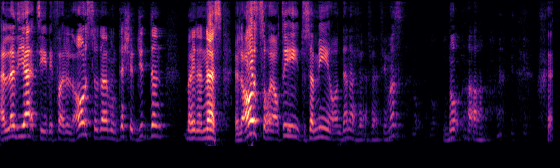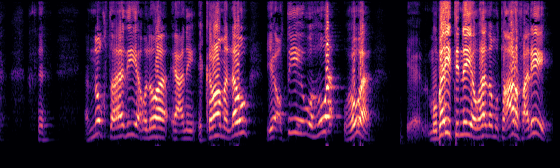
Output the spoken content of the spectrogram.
الذي يأتي للعرس وده منتشر جدا بين الناس. العرس ويعطيه تسميه عندنا في, مصر؟ آه. النقطة هذه واللي هو يعني إكراما له يعطيه وهو وهو مبيت النية وهذا متعارف عليه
